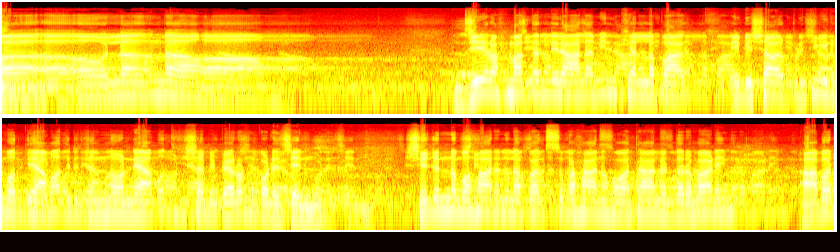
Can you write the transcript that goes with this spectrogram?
مولانا যে রহমাতাল্লিল আলামিনকে আল্লাহ পাক এই বিশাল পৃথিবীর মধ্যে আমাদের জন্য নিয়ামত হিসাবে প্রেরণ করেছেন সেজন্য মহান আল্লাহ পাক সুবহানাহু ওয়া তাআলার দরবারে আবার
